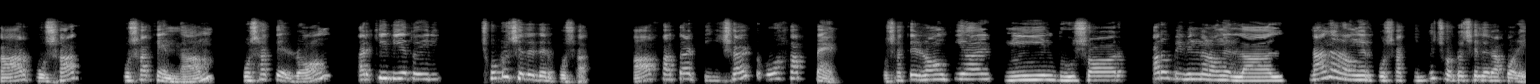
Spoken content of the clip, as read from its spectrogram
কার পোশাক, পোশাকের নাম, পোশাকের রং আর কি দিয়ে তৈরি? ছোট ছেলেদের পোশাক, হাফ হাতা টি শার্ট ও হাফ প্যান্ট। পোশাকের রং কি হয়? নীল, ধূসর, আরও বিভিন্ন রঙের লাল, নানা রঙের পোশাক কিন্তু ছোট ছেলেরা পরে।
